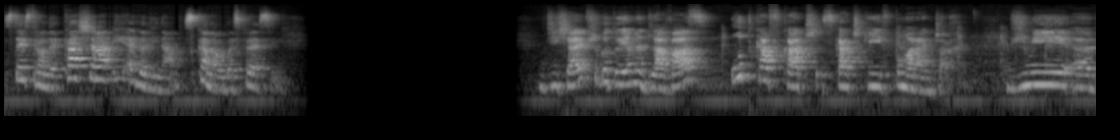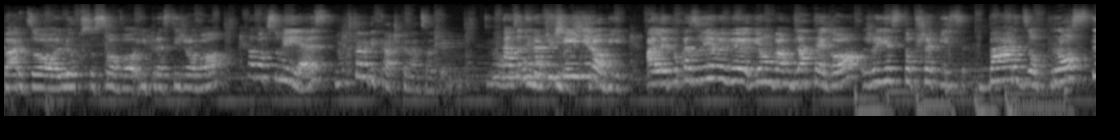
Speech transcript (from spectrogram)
z tej strony Kasia i Ewelina z kanału Bez Presji. Dzisiaj przygotujemy dla Was łódka w kacz z kaczki w pomarańczach. Brzmi e, bardzo luksusowo i prestiżowo, no bo w sumie jest. No kto robi kaczkę na co dzień? No, na co dzień raczej się jej nie robi, ale pokazujemy ją Wam dlatego, że jest to przepis bardzo prosty,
